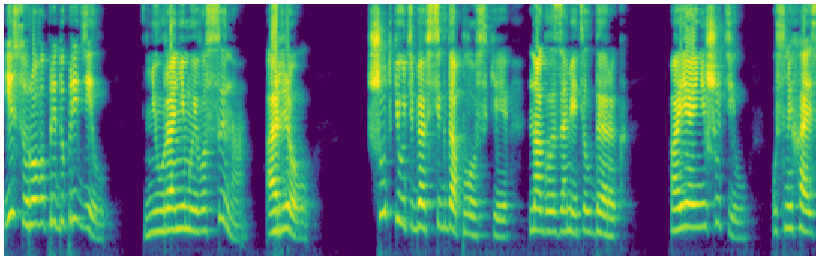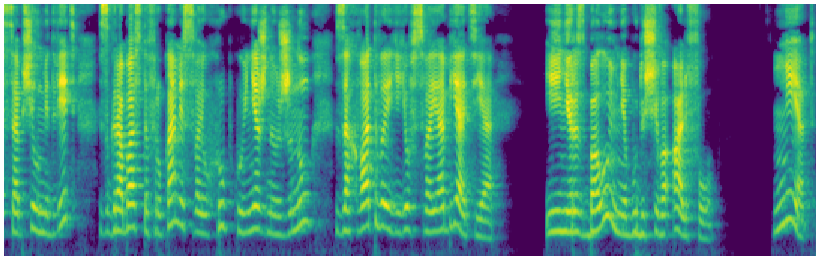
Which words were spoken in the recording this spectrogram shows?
и сурово предупредил. «Не урони моего сына, орел!» «Шутки у тебя всегда плоские», – нагло заметил Дерек. «А я и не шутил», – усмехаясь, сообщил медведь, сгробастав руками свою хрупкую нежную жену, захватывая ее в свои объятия. «И не разбалуй мне будущего Альфу». «Нет,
